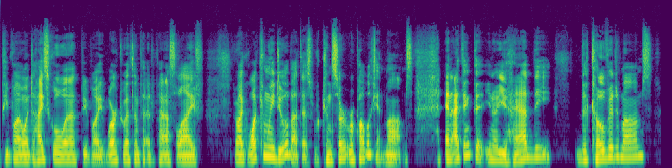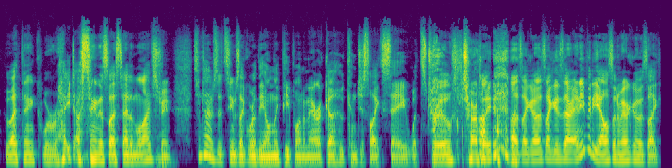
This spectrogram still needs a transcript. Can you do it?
people I went to high school with, people I worked with in a past life. They're like, what can we do about this? Concerned Republican moms. And I think that, you know, you had the, the COVID moms who I think were right. I was saying this last night in the live stream. Sometimes it seems like we're the only people in America who can just like say what's true, Charlie. I was like, I was like, is there anybody else in America who's like,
